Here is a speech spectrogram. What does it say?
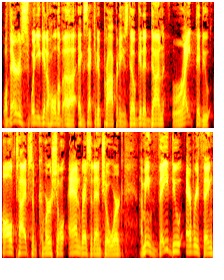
well, there's when you get a hold of uh, executive properties. They'll get it done right. They do all types of commercial and residential work. I mean, they do everything.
